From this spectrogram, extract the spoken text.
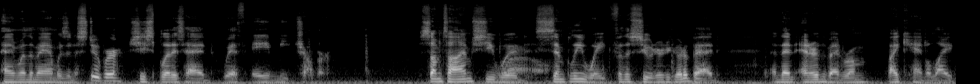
and when the man was in a stupor, she split his head with a meat chopper. Sometimes she would Wow. simply wait for the suitor to go to bed and then enter the bedroom by candlelight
